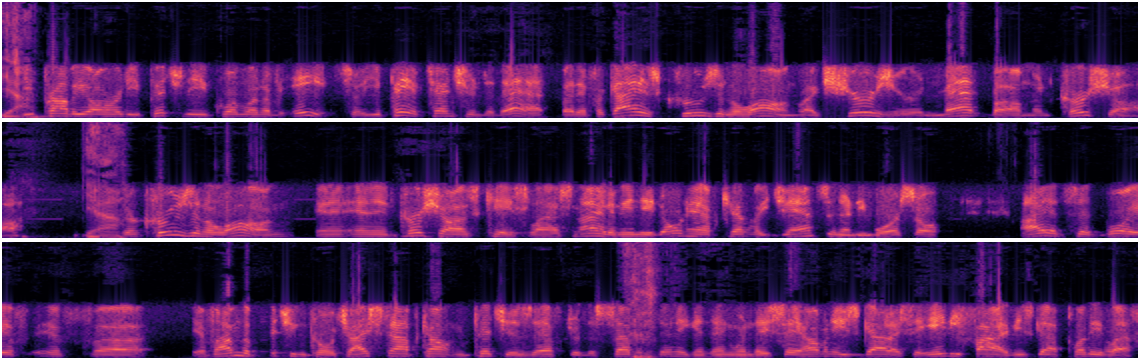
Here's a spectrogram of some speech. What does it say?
yeah, you probably already pitched the equivalent of eight. So you pay attention to that. But if a guy is cruising along like Scherzer and Mad Bum and Kershaw yeah. they're cruising along, and, and in Kershaw's case last night, I mean, they don't have Kenley Jansen anymore. So I had said, boy, if if uh, if I'm the pitching coach, I stop counting pitches after the seventh inning, and then when they say how many he's got, I say 85. He's got plenty left.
